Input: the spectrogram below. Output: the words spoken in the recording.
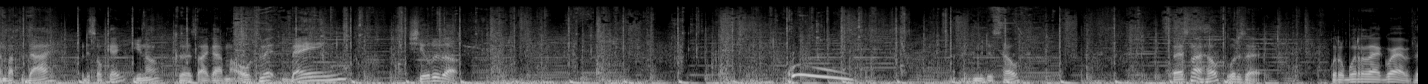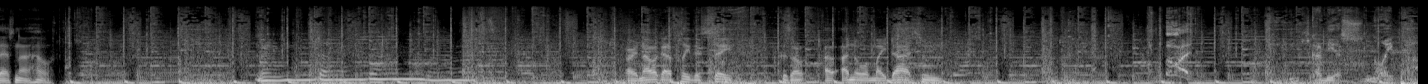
I'm about to die, but it's okay, you know, because I got my ultimate. Bang! Shielded up. Give me this health. That's not health? What is that? What, what did I grab if that's not health? All right, now I gotta play this safe because I, I, I know I might die soon. It's gotta be a sniper.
